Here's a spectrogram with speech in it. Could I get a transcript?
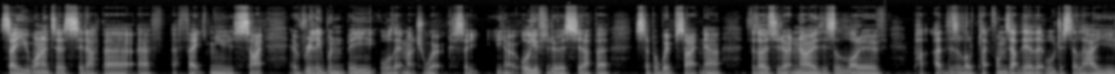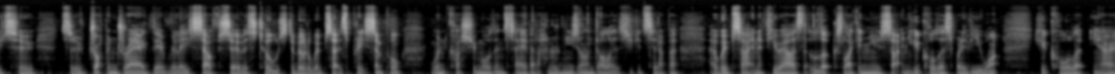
say you wanted to set up a, a, a fake news site, it really wouldn't be all that much work. So, you know, all you have to do is set up a set up a website. Now, for those who don't know, there's a lot of Uh, there's a lot of platforms out there that will just allow you to sort of drop and drag their really self-service tools to build a website. It's pretty simple. Wouldn't cost you more than say about 100 New Zealand dollars. You could set up a, a website in a few hours that looks like a news site, and you could call this whatever you want. You could call it, you know,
